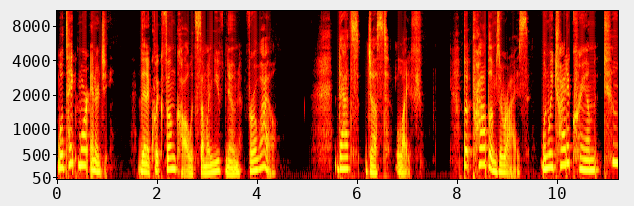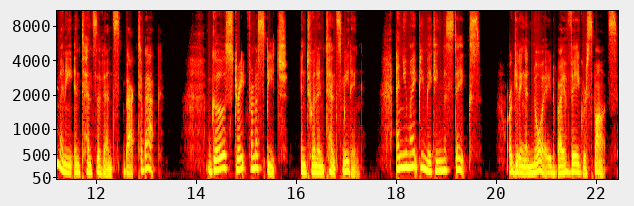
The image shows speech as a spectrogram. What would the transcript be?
will take more energy than a quick phone call with someone you've known for a while. That's just life. But problems arise when we try to cram too many intense events back to back. Go straight from a speech into an intense meeting, and you might be making mistakes or getting annoyed by a vague response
